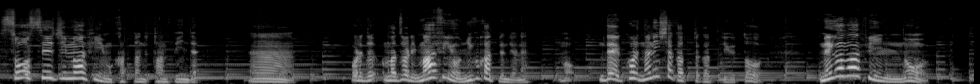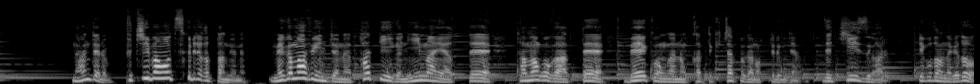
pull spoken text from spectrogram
ソーセージマフィンを買ったんで、単品で。うん。これで、まあ、つまりマフィンを2個買ってんだよね。で、これ何したかったかっていうと、メガマフィンの、なんていうの、プチ版を作りたかったんだよね。メガマフィンっていうのはパティが2枚あって、卵があって、ベーコンが乗っかってケチャップが乗ってるみたいな。で、チーズがある。っていうことなんだけど、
